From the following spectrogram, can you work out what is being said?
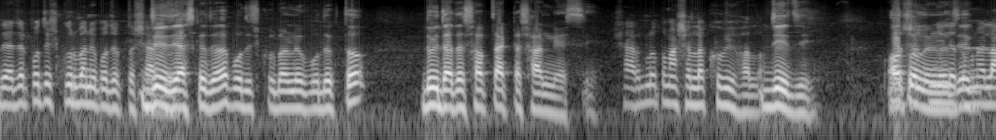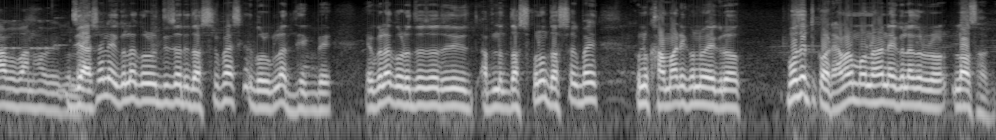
দুই হাজার পঁচিশ কুরবানি উপযুক্ত সার। জি জি আজকে দু হাজার পঁচিশ কুরবানির উপযুক্ত দুই দাঁতের সব চারটা সার নিয়ে আসছি। সারগুলো তো মাসাল্লাহ খুবই ভালো। জি জি। লাভবান হবে যে আসলে এগুলা গরু দিয়ে যদি দর্শক ভাই আজকে গরুগুলো দেখবে এগুলা গরু দিয়ে যদি আপনার দশ কোনো দর্শক ভাই কোনো খামারি কোনো এগুলো প্রজেক্ট করে আমার মনে হয় না এগুলো গরু লস হবে।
